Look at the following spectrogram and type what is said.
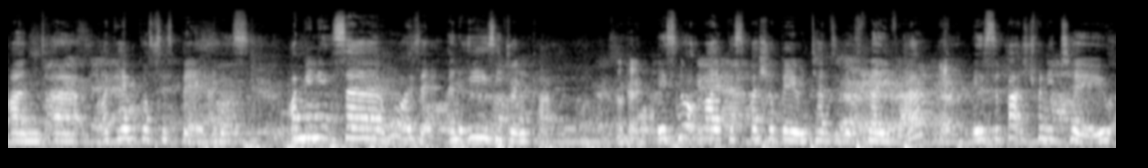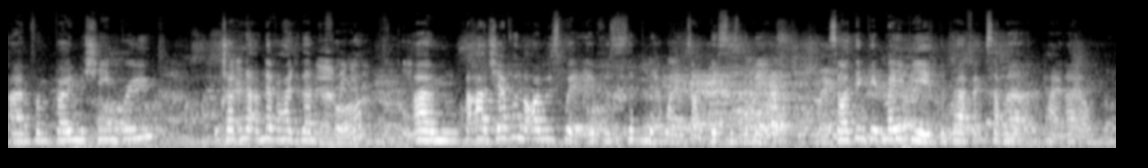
And uh, I came across this beer, and it's, I mean, it's uh, what is it? An easy drinker. Okay. It's not like a special beer in terms of its flavour. Yeah. It's a batch 22 um, from Bone Machine Brew, which I've, ne- I've never heard of them Yeah, me before. Um, but actually, everyone that I was with was sipping it away. It's like this is the beer. So I think it may be the perfect summer pale ale.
